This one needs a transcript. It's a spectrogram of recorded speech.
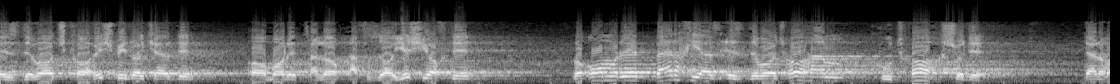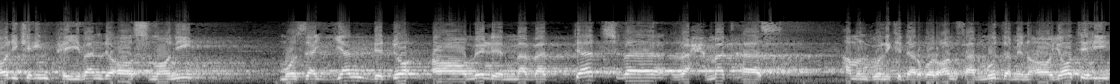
ازدواج کاهش پیدا کرده آمار طلاق افزایش یافته و عمر برخی از ازدواج ها هم کوتاه شده در حالی که این پیوند آسمانی مزین به دو عامل مودت و رحمت هست. همون گونه که در قرآن فرمود و من آیاته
